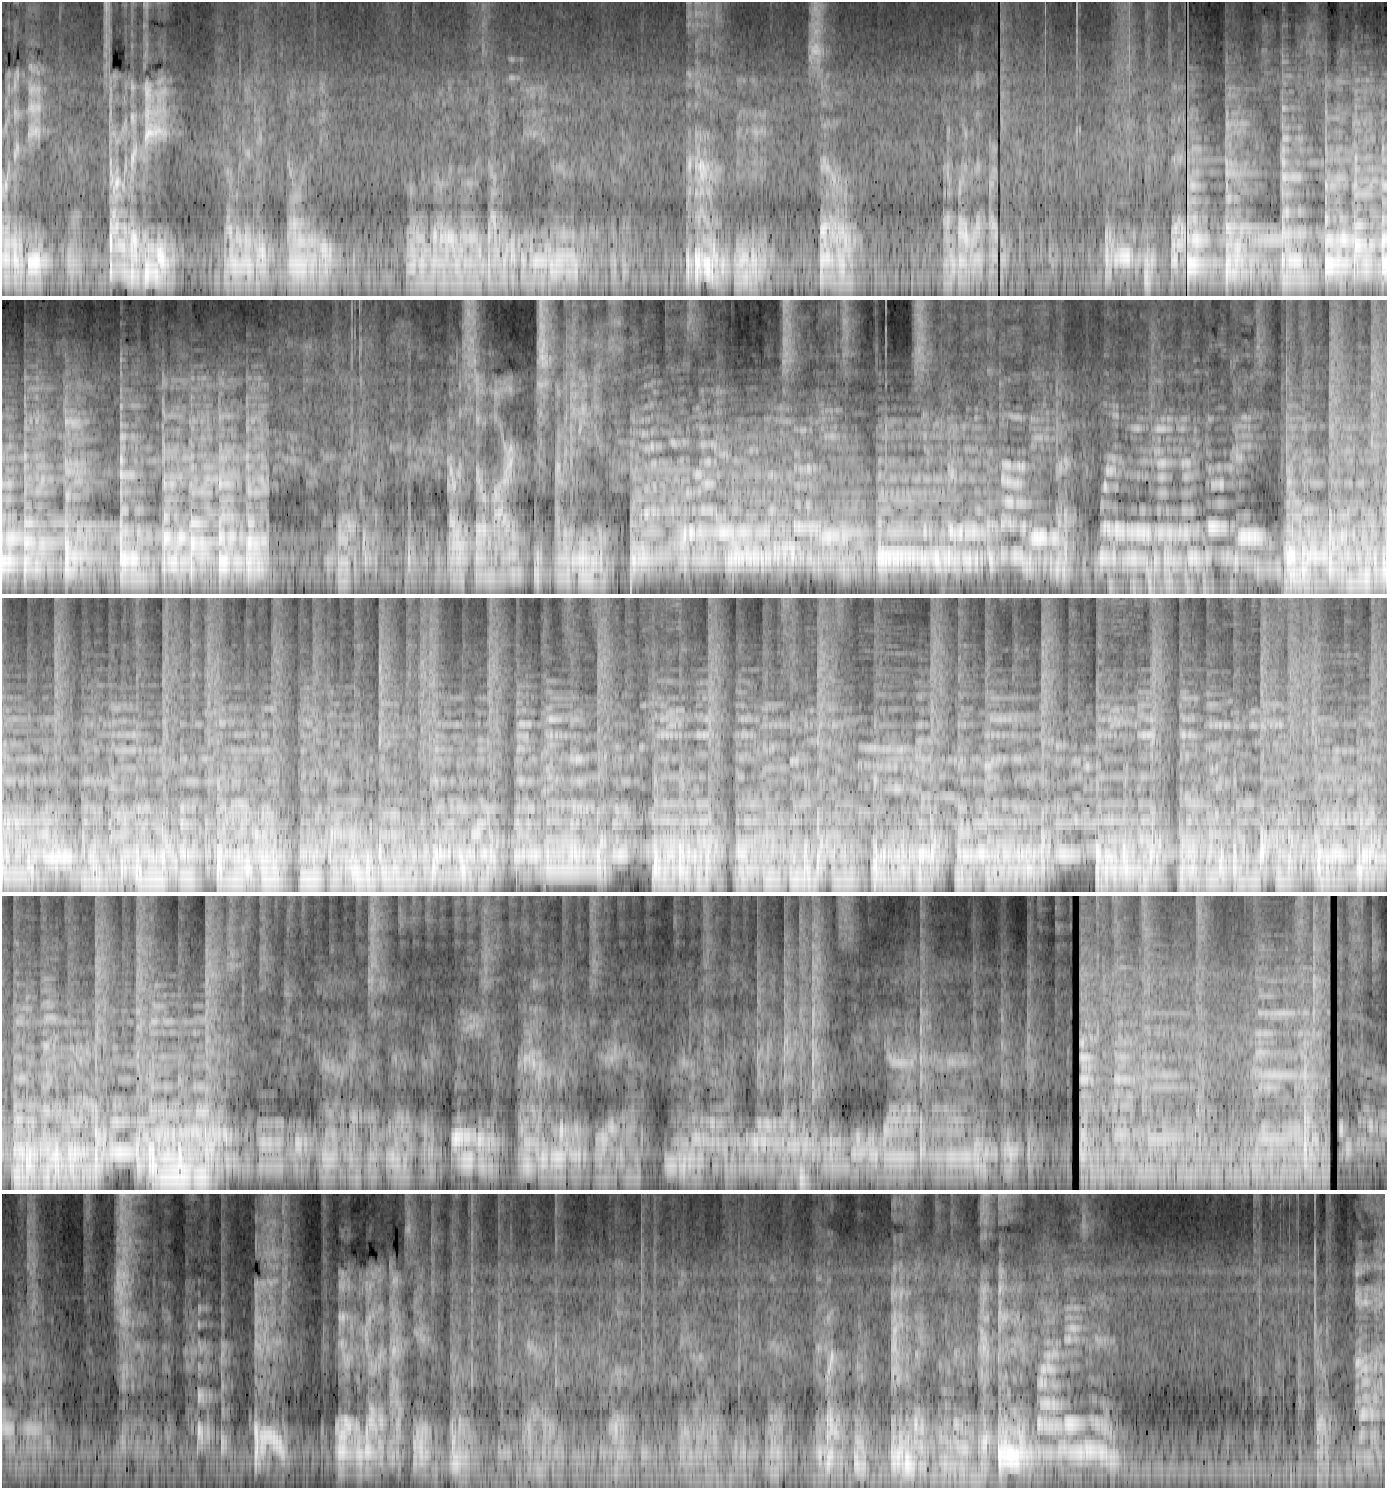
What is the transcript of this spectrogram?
with a D. Yeah. Start with a D. Start with a D. Start with a D. Rolling, rolling, rolling. Start with a D. Da, da. Okay. Hmm. So, I don't play over that part. That was so hard. I'm a genius. Whatever I drown, it got me going crazy. Okay, I'm just gonna. Okay. What are you gonna I don't know. I'm just looking at the food right now. Let me know, 'cause if you do it, I'm gonna get Let's see what we got. Um, Hey, like we got an axe here. yeah. Whoa. Big eyeballs. Yeah. What? It's like someone said like five days in. Go. Uh,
